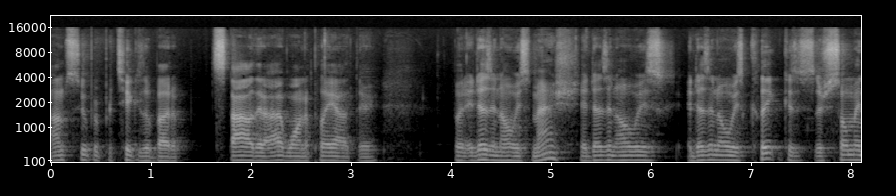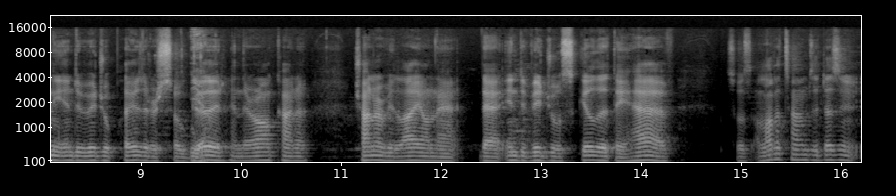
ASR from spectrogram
I'm super particular about a style that I want to play out there but it doesn't always smash. It doesn't always it doesn't always click because there's so many individual players that are so Yeah. good, and they're all kind of trying to rely on that that individual skill that they have. So a lot of times it doesn't.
